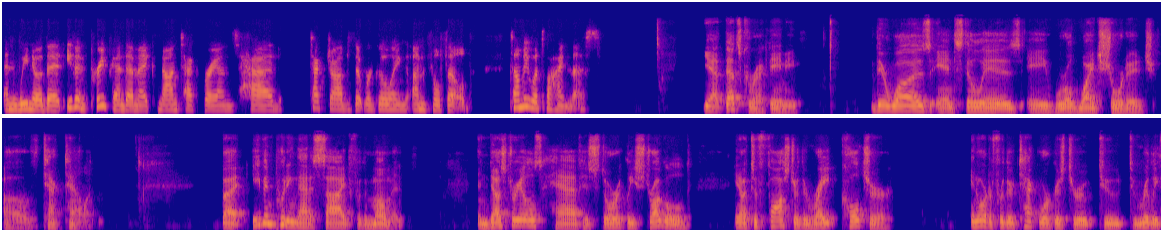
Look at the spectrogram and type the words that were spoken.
And we know that even pre pandemic, non tech brands had tech jobs that were going unfulfilled. Tell me what's behind this. Yeah, that's correct, Amy. There was and still is a worldwide shortage of tech talent. But even putting that aside for the moment, industrials have historically struggled you know to foster the right culture in order for their tech workers to to to really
